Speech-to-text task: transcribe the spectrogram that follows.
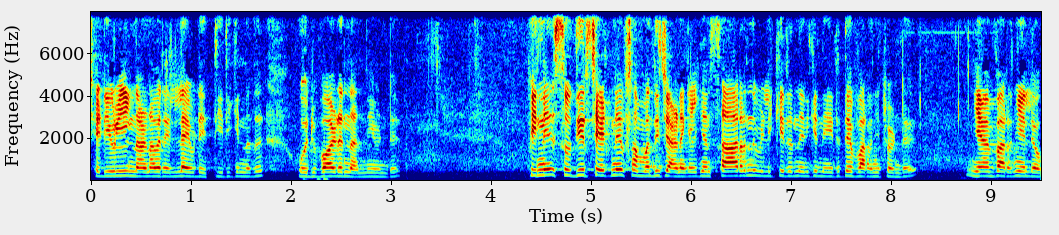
ഷെഡ്യൂളിൽ നിന്നാണ് അവരെല്ലാം ഇവിടെ എത്തിയിരിക്കുന്നത്. ഒരുപാട് നന്ദിയുണ്ട്. പിന്നെ സുധീർ ചേട്ടനെ സംബന്ധിച്ചാണെങ്കിൽ ഞാൻ സാറെന്ന് വിളിക്കരുതെന്ന് എനിക്ക് നേരത്തെ പറഞ്ഞിട്ടുണ്ട്. ഞാൻ പറഞ്ഞല്ലോ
